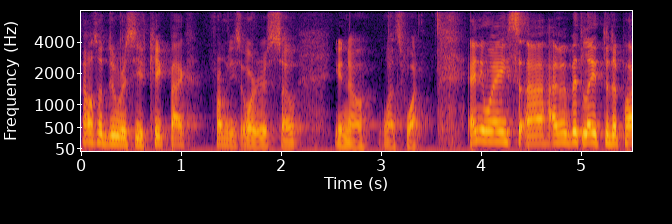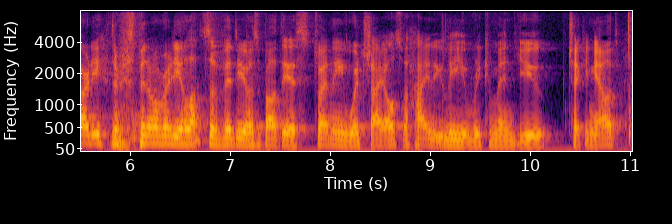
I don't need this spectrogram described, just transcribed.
I also do receive kickback from these orders, so you know what's what. Anyways, uh, I'm a bit late to the party. There's been already lots of videos about the S20, which I also highly recommend you checking out.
